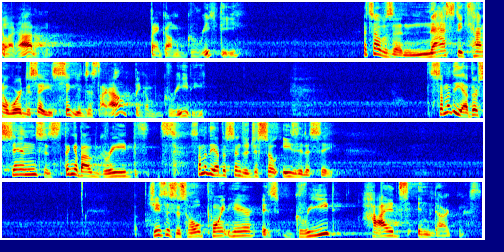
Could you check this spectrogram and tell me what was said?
Like, I don't think I'm greedy. That's always a nasty kind of word to say. You see, you're just like, I don't think I'm greedy. Some of the other sins, is thing about greed, some of the other sins are just so easy to see. But Jesus' whole point here is greed hides in darkness.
